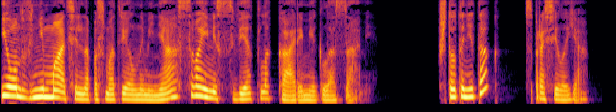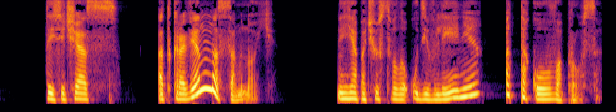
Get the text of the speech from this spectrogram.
и он внимательно посмотрел на меня своими светло-карими глазами. «Что-то не так?» — спросила я. «Ты сейчас откровенно со мной?» Я почувствовала удивление от такого вопроса.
